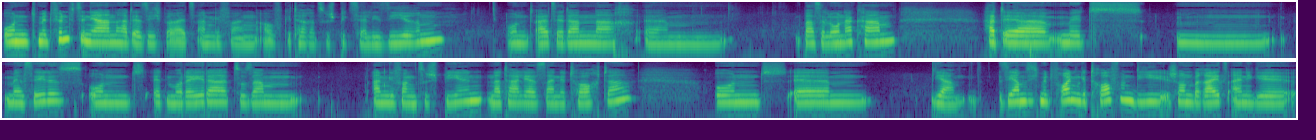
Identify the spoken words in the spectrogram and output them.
und mit 15 Jahren hat er sich bereits angefangen, auf Gitarre zu spezialisieren. Und als er dann nach ähm, Barcelona kam, hat er mit Mercedes und Ed Moreira zusammen angefangen zu spielen. Natalia ist seine Tochter. Und ähm, ja, sie haben sich mit Freunden getroffen, die schon bereits einige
